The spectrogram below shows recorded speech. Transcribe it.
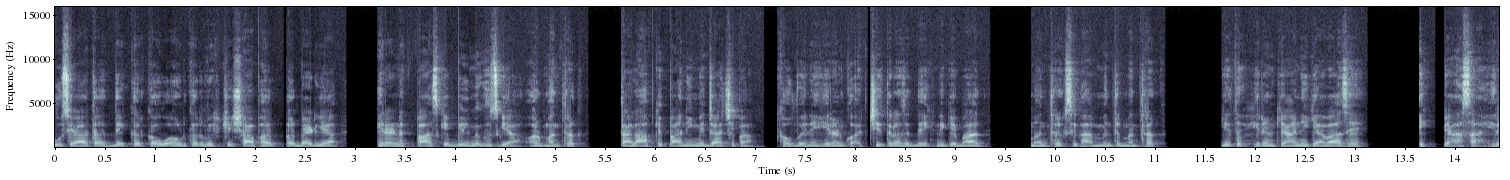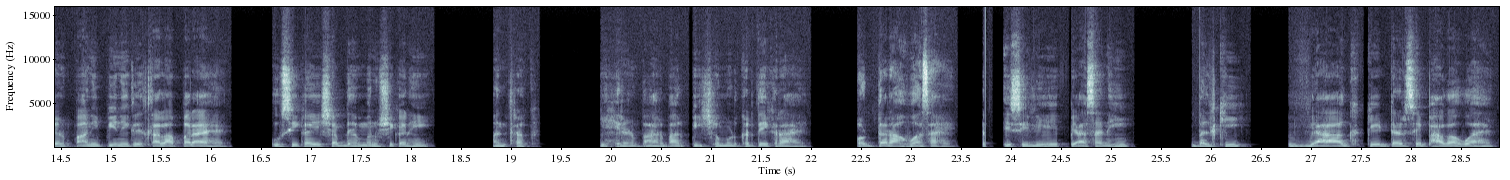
उसे आता देखकर कौवा उड़कर वृक्ष की शाखा पर बैठ गया। हिरण्यक पास के बिल में घुस गया और मंत्रक तालाब के पानी में जा छिपा। कौवे ने हिरण को अच्छी तरह से देखने के बाद मंत्रक से कहा, मित्र मंत्रक, ये तो हिरण के आने की आवाज़ है। एक प्यासा हिरण पानी पीने के लिए तालाब पर आया है। उसी का ये शब्द है मनुष्य का नहीं। मंत्रक, ये हिरण बार बार पीछे मुड़कर देख रहा है और डरा हुआ सा है। इसीलिए प्यासा नहीं, बल्कि व्याघ के डर से भागा हुआ है।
